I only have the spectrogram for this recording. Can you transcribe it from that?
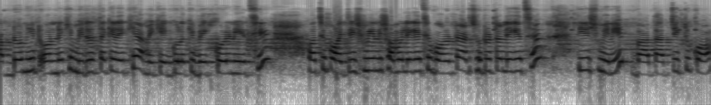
আপ ডাউন হিট অন রেখে মিডল থেকে রেখে আমি কেকগুলোকে বেক করে নিয়েছি। হচ্ছে পঁয়ত্রিশ মিনিট সময় লেগেছে বড়টা আর ছোটোটা লেগেছে তিরিশ মিনিট বা তার চেয়ে একটু কম।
